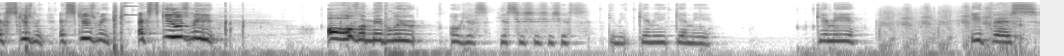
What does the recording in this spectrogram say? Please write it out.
Excuse me, excuse me, excuse me. All the mid loot. Oh yes, yes, yes, yes, yes, yes. Gimme, gimme, gimme, gimme. Eat this.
